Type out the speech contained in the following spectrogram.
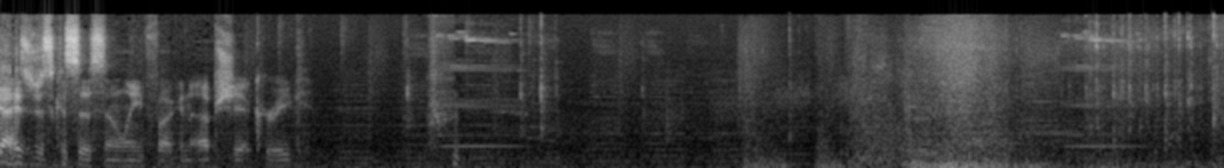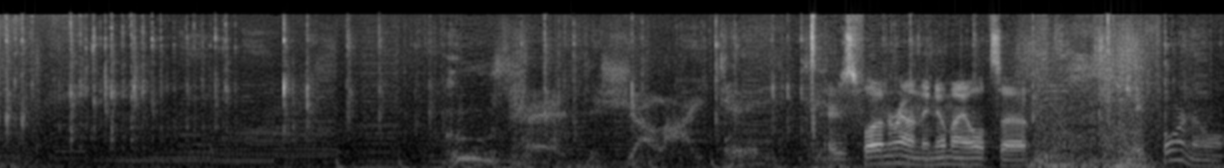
Guy's just consistently fucking up shit creek. They're just floating around. They know my ult's up. J4 no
